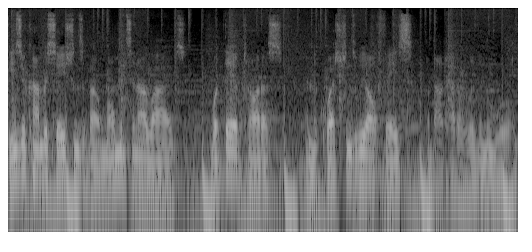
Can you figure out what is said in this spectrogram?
These are conversations about moments in our lives, what they have taught us, and the questions we all face about how to live in the world.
